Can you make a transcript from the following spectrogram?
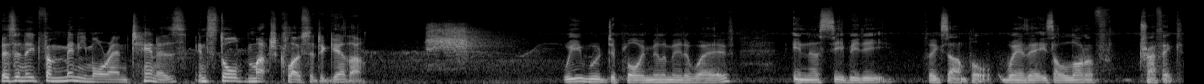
there's a need for many more antennas installed much closer together. We would deploy millimeter wave in a CBD, for example, where there is a lot of traffic.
